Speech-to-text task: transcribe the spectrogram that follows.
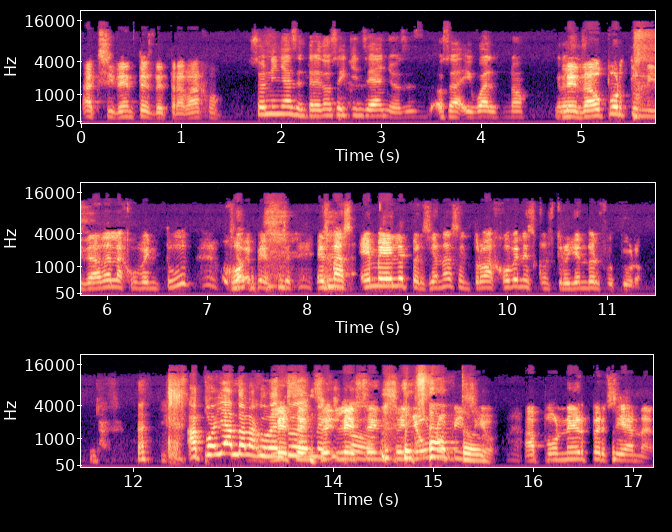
accidentes de trabajo? Son niñas entre 12 y 15 años. O sea, igual, no. Le da oportunidad a la juventud. Jo- es, más, ML Persianas entró a jóvenes construyendo el futuro. Apoyando a la Les, juventud de ense- les enseñó un oficio a poner persianas.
